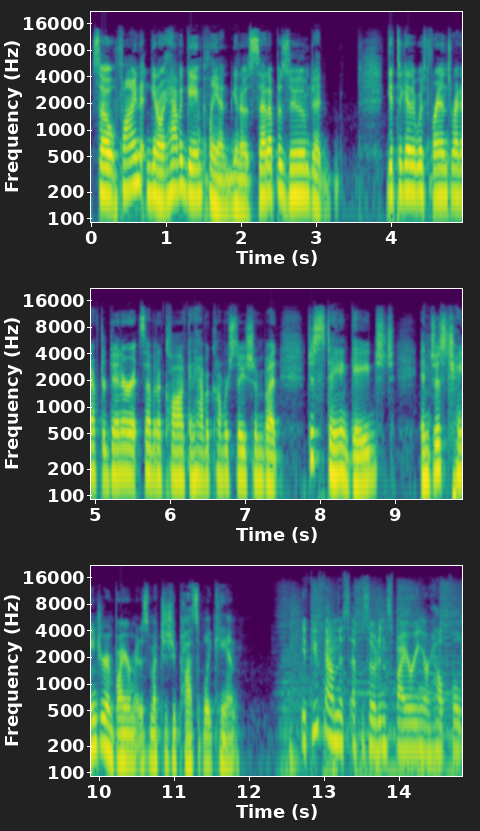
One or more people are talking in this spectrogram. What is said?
So find, you know, have a game plan. You know, set up a Zoom to get together with friends right after dinner at seven o'clock and have a conversation. But just stay engaged and just change your environment as much as you possibly can. If you found this episode inspiring or helpful,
